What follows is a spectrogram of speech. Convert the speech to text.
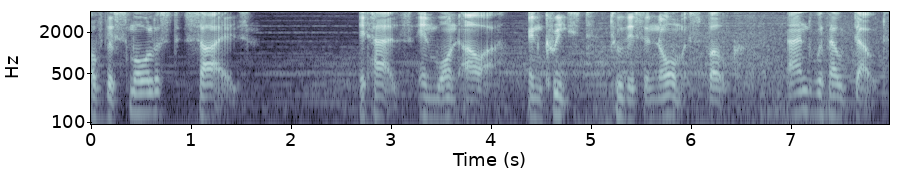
of the smallest size. It has, in one hour, increased to this enormous bulk and without doubt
